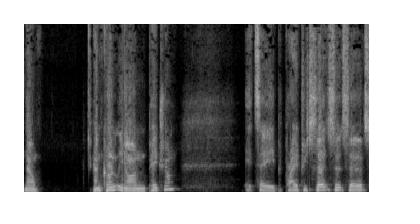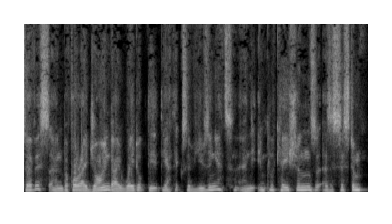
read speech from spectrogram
Now, I'm currently on Patreon. It's a proprietary service, and before I joined, I weighed up the, the ethics of using it and the implications as a system.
